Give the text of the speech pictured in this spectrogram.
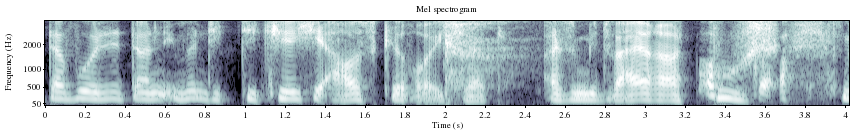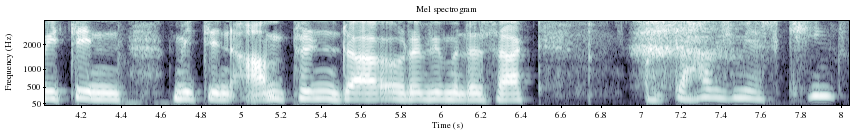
da wurde dann immer die, die Kirche ausgeräuchert. Also mit Weihrauchbusch, mit, den, mit den Ampeln da oder wie man das sagt. Und da habe ich mir als Kind,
